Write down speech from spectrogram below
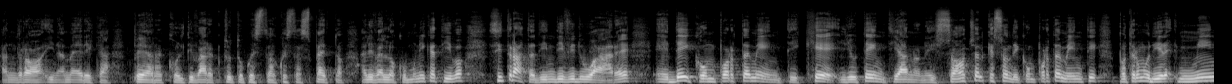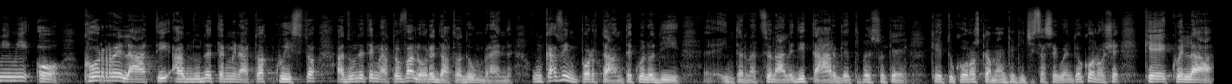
andrò in America per coltivare tutto questo, questo aspetto a livello comunicativo. Si tratta di individuare eh, dei comportamenti che gli utenti hanno nei social, che sono dei comportamenti, potremmo dire, minimi o correlati ad un determinato acquisto, ad un determinato valore dato ad un brand. Un caso importante è quello di eh, internazionale di Target, penso che, che, tu conosca, ma anche chi ci sta seguendo conosce, che è quella,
